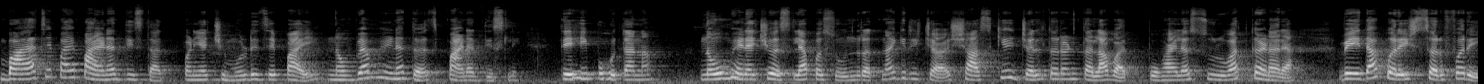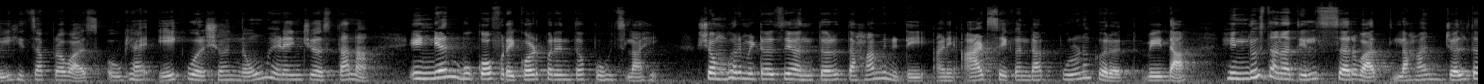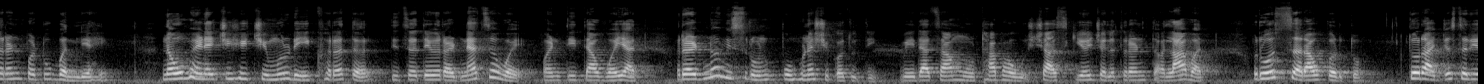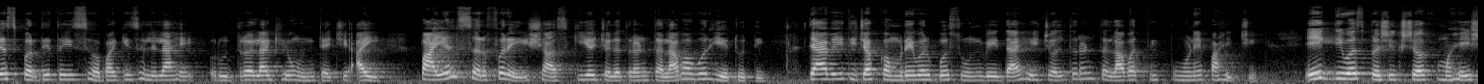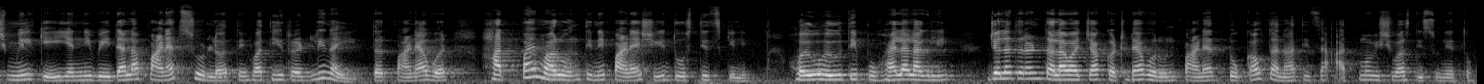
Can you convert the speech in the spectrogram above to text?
बाळाचे पाय पाळण्यात दिसतात पण या चिमुरडीचे पाय नवव्या महिन्यातच पाण्यात दिसले. तेही पोहताना. नऊ महिन्याची असल्यापासून रत्नागिरीच्या शासकीय जलतरण तलावात पोहायला सुरुवात करणाऱ्या वेदा परेश सरफरे हिचा प्रवास अवघ्या एक वर्ष नऊ महिन्यांची असताना इंडियन बुक ऑफ रेकॉर्डपर्यंत पोहोचला आहे. शंभर मीटरचे अंतर दहा मिनिटे आणि आठ सेकंदात पूर्ण करत वेदा हिंदुस्थानातील सर्वात लहान जलतरणपटू बनली आहे. नऊ महिन्याची ही चिमुरडी खरं तर तिचं ते रडण्याचं वय पण ती त्या वयात रडणं विसरून पोहणं शिकत होती. वेदाचा मोठा भाऊ शासकीय जलतरण तलावात रोज सराव करतो. तो राज्यस्तरीय स्पर्धेतही सहभागी झालेला आहे. रुद्रला घेऊन त्याची आई पायल सरफरे शासकीय जलतरण तलावावर येत होती. त्यावेळी तिच्या कमरेवर बसून वेदा हे जलतरण तलावातील पोहणे पाहायची. एक दिवस प्रशिक्षक महेश मिल्के यांनी वेदाला पाण्यात सोडलं तेव्हा ती रडली नाही तर पाण्यावर हातपाय मारून तिने पाण्याशी दोस्तीच केली. हळूहळू ती पोहायला लागली. जलतरण तलावाच्या कठड्यावरून पाण्यात डोकावताना तिचा आत्मविश्वास दिसून येतो.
